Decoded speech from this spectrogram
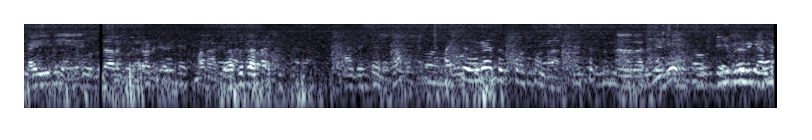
వై ఈషా ఏ శ్రీనిధి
